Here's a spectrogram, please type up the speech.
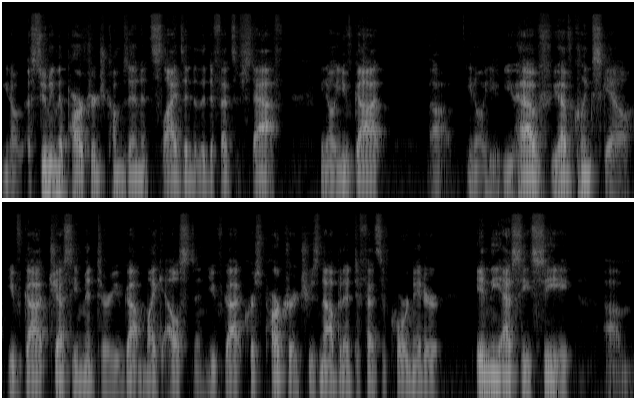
you know, assuming that Partridge comes in and slides into the defensive staff, you know, you've got, uh, you know, you you have you have Clinkscale, you've got Jesse Minter, you've got Mike Elston, you've got Chris Partridge, who's now been a defensive coordinator in the SEC. Um,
